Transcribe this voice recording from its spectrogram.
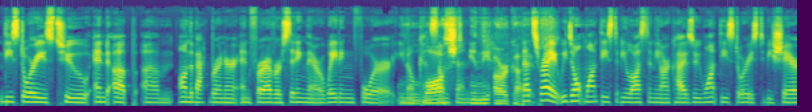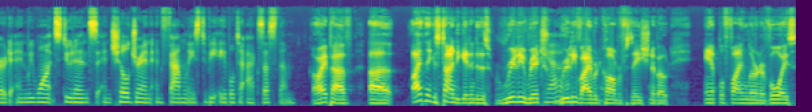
these stories to end up um, on the back burner and forever sitting there waiting for you know Lost consumption in the archives. that's right. We don't want these to be lost in the archives. We want these stories to be shared, and we want students and children and families to be able to access them. All right, Pav. Uh, I think it's time to get into this really rich, Yeah. really vibrant conversation about amplifying learner voice,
